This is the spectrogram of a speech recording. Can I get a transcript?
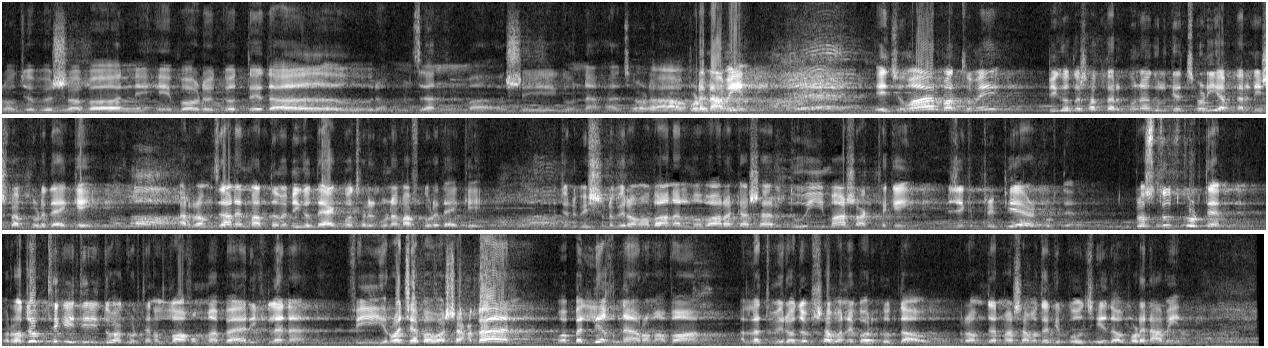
রজব সাবানে বরকতে দাও, রমজান মাসে গুনাহ ঝড়াও পড়েন আমিন। এই জুমার মাধ্যমে বিগত সপ্তাহের গুণাগুলোকে ছড়িয়ে আপনার নিষ্পাপ করে দেয় কে? আর রমজানের মাধ্যমে বিগত এক বছরের গুণা মাফ করে দেয় কে? এই জন্য বিশ্বনবী রমাদান আল মোবারক আসার দুই মাস আগ থেকেই নিজেকে প্রিপেয়ার করতেন, প্রস্তুত করতেন। রজব থেকেই তিনি দোয়া করতেন, আল্লাহুম্মা বারিক লানা ফি রজব ওয়া শাবান ওয়া বাল্লিগনা রমাদান। আল্লাহ তুমি রজব, শাবানে বরকত দাও। রমজান মাস আমাদেরকে পৌঁছিয়ে দাও, পড়েন আমিন।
